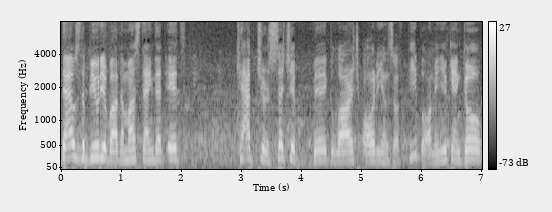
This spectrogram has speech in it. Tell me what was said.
that was the beauty about the Mustang, that it captures such a big, large audience of people. I mean, you can go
